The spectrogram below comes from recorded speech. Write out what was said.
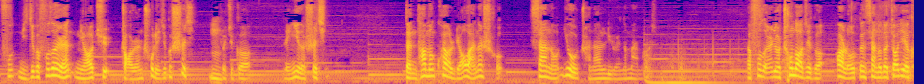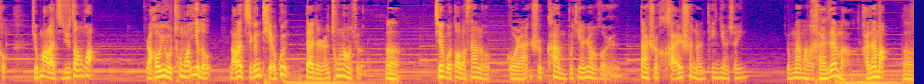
负你这个负责人你要去找人处理这个事情，嗯。就这个灵异的事情。等他们快要聊完的时候，三楼又传来女人的谩骂声。那负责人就冲到这个二楼跟三楼的交界口，就骂了几句脏话，然后又冲到一楼，拿了几根铁棍，带着人冲上去了。嗯结果到了三楼，果然是看不见任何人，但是还是能听见声音，就谩骂的还在骂。还在骂。嗯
